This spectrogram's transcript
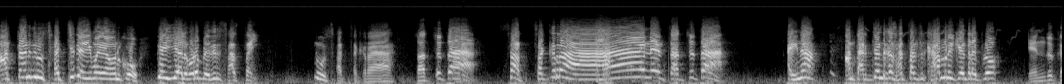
అట్టానికి నువ్వు సచ్చి దెయ్యమయ్యావనుకో దెయ్యాలు కూడా బెదిరి సస్తాయి. నువ్వు సచ్చకరా? చచ్చుతా సచ్చకరా? ఆ, నేను చచ్చుతా అయినా అంత అర్జెంట్గా సచ్చాల్సిన కర్మ నీకేంట్రా ఇప్పుడు? ఎందుక?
